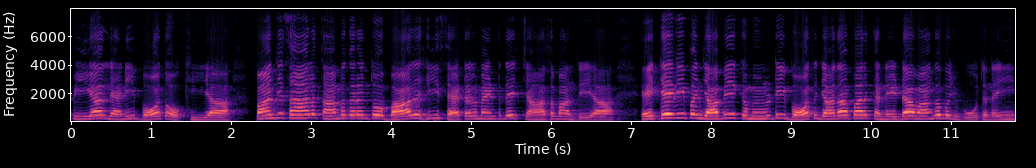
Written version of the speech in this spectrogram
ਪੀਆਰ ਲੈਣੀ ਬਹੁਤ ਔਖੀ ਆ। 5 ਸਾਲ ਕੰਮ ਕਰਨ ਤੋਂ ਬਾਅਦ ਹੀ ਸੈਟਲਮੈਂਟ ਦੇ ਚਾਂਸ ਬਣਦੇ ਆ। ਇੱਥੇ ਵੀ ਪੰਜਾਬੀ ਕਮਿਊਨਿਟੀ ਬਹੁਤ ਜ਼ਿਆਦਾ, ਪਰ ਕੈਨੇਡਾ ਵਾਂਗ ਮਜ਼ਬੂਤ ਨਹੀਂ।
